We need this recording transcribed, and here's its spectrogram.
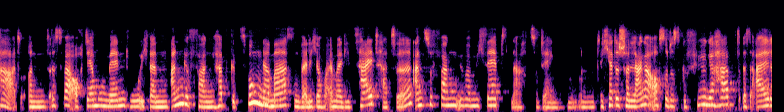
hart und das war auch der Moment, wo ich dann angefangen habe, gezwungenermaßen, weil ich auf einmal die Zeit hatte, anzufangen, über mich selbst nachzudenken. Und ich hatte schon lange auch so das Gefühl gehabt, dass all das,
